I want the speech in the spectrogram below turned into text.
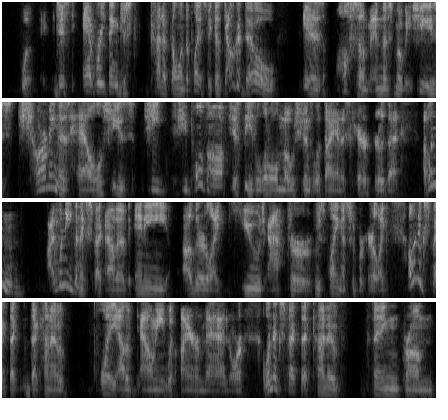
just everything just kind of fell into place because Gal Gadot is awesome in this movie. She's charming as hell. She's she she pulls off just these little emotions with Diana's character that I wouldn't I wouldn't even expect out of any other like huge actor who's playing a superhero. Like I wouldn't expect that that kind of play out of Downey with Iron Man, or I wouldn't expect that kind of thing from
